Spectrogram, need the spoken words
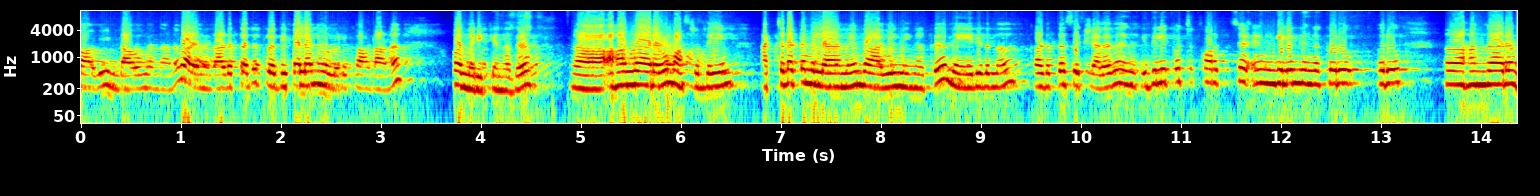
ഭാവി ഉണ്ടാവും എന്നാണ് പറയുന്നത്. അടുത്തത് പ്രതിഫലം എന്നുള്ളൊരു കാർഡാണ്. വന്നിരിക്കുന്നത്. അഹങ്കാരവും അശ്രദ്ധയും അച്ചടക്കമില്ലായ്മയും ഭാവിയിൽ നിങ്ങൾക്ക് നേരിടുന്ന കടുത്ത ശിക്ഷ. അതായത് ഇതിലിപ്പോ കുറച്ച് എങ്കിലും നിങ്ങൾക്കൊരു ഒരു അഹങ്കാരം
